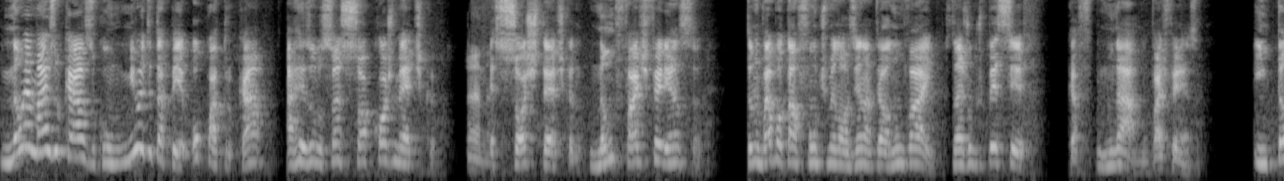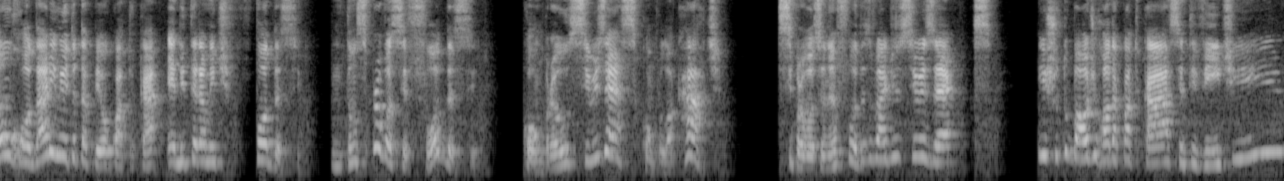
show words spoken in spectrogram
Não é mais o caso. Com 1080p ou 4K, a resolução é só cosmética. É, né? É só estética. Não faz diferença. Você não vai botar uma fonte menorzinha na tela, não vai. Senão é jogo de PC. Não dá, não faz diferença. Então, rodar em 1080p ou 4K é literalmente foda-se. Então, se pra você foda-se, compra o Series S, compra o Lockhart. Se pra você não é foda-se, vai de Series X e chuta o balde, roda 4K, 120 e,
